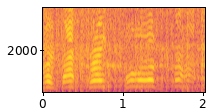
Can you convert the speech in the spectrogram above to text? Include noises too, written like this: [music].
my back brake full [laughs]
